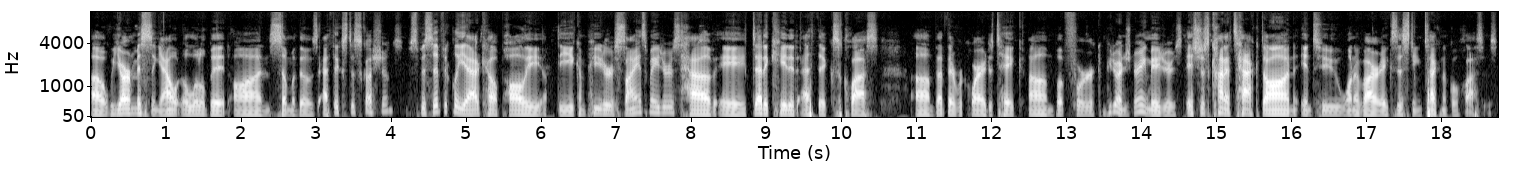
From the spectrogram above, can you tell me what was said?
uh, we are missing out a little bit on some of those ethics discussions. Specifically at Cal Poly, the computer science majors have a dedicated ethics class um, that they're required to take. Um, but for computer engineering majors, it's just kind of tacked on into one of our existing technical classes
